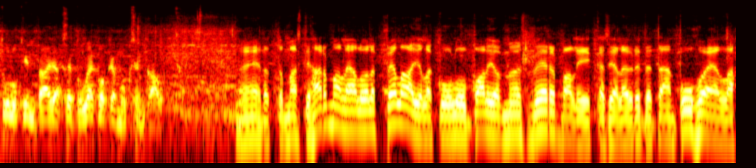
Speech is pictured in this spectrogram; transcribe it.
tulkintaa ja se tulee kokemuksen kautta. No ehdottomasti harmaalle alueelle pelaajilla kuuluu paljon myös verbaliikka. Siellä yritetään puheella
